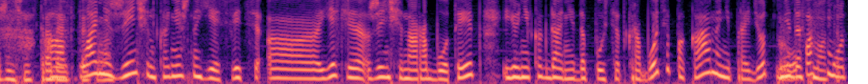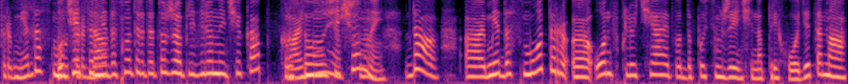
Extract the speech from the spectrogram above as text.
женщин страдает. А в плане этого. женщин, конечно, есть. Ведь э, если женщина работает, ее никогда не допустят к работе, пока она не пройдет медосмотр. Медосмотр, Получается, да. медосмотр это тоже определенный чекап? Просто он усеченный? Да. Э, медосмотр, э, он включает, вот, допустим, женщина приходит, она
